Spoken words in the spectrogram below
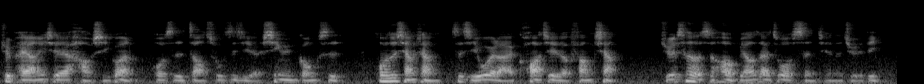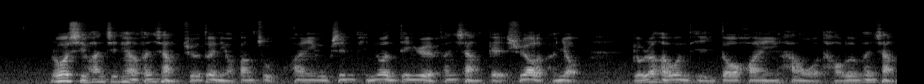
去培养一些好习惯，或是找出自己的幸运公式，或是想想自己未来跨界的方向。决策的时候不要再做省钱的决定。如果喜欢今天的分享，觉得对你有帮助，欢迎五星评论、订阅、分享给需要的朋友。有任何问题都欢迎和我讨论分享，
